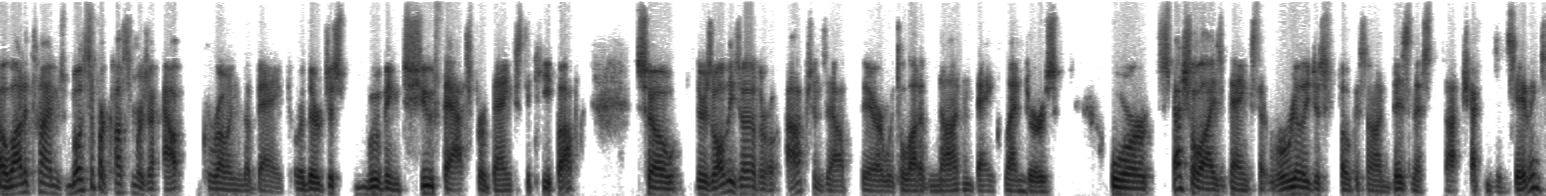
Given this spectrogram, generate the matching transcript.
A lot of times, most of our customers are outgrowing the bank or they're just moving too fast for banks to keep up. So there's all these other options out there with a lot of non-bank lenders or specialized banks that really just focus on business, not checkings and savings.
